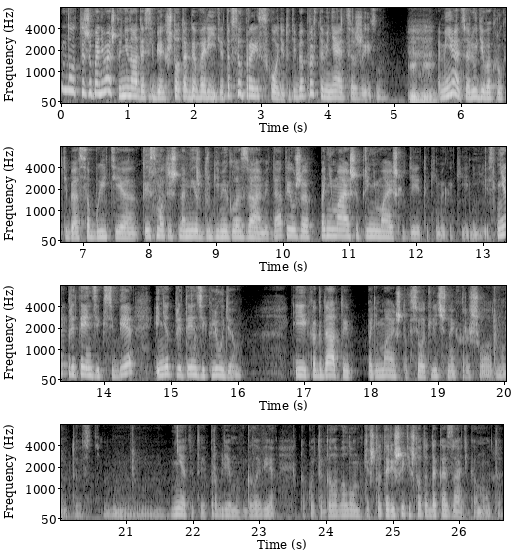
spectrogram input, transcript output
Ну, ты же понимаешь, что не надо себе что-то говорить. Это все происходит. У тебя просто меняется жизнь. А меняются люди вокруг тебя, события. Ты смотришь на мир другими глазами, да? Ты уже понимаешь и принимаешь людей такими, какие они есть. Нет претензий к себе и нет претензий к людям. И когда ты понимаешь, что все отлично и хорошо, ну, то есть нет этой проблемы в голове, какой-то головоломки, что-то решить и что-то доказать кому-то.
